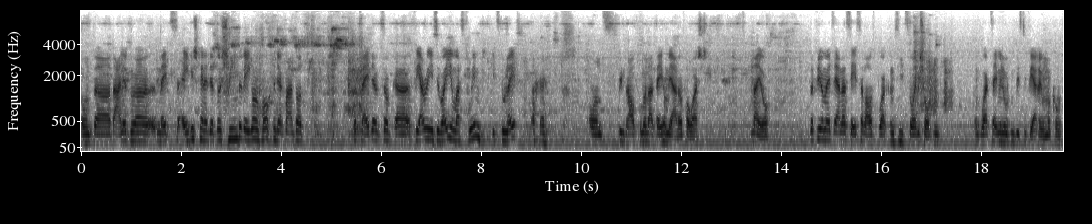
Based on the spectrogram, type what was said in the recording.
Und äh, der eine hat nur nicht Englisch kennen, der hat nur Schwimmbewegungen gemacht und der gemeint hat, der zweite hat gesagt, uh, Ferry is away, you must swim, it's too late. und bin draufgekommen, auch die haben mich auch noch verarscht. Naja, dafür haben wir jetzt einer Sessel ausgeborgt und sitzt da im Schatten und wartet 10 Minuten, bis die Fähre umkommt.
